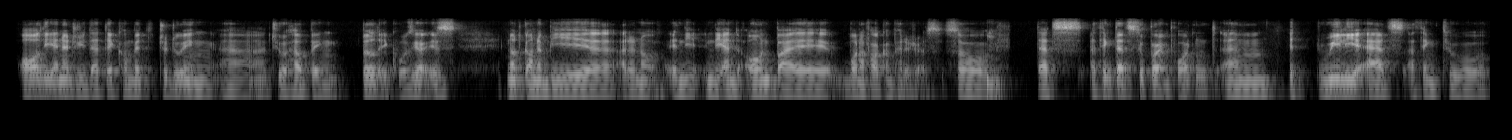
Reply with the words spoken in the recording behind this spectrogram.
all the energy that they commit to doing uh, to helping build Ecosia is not going to be uh, I don't know in the in the end owned by one of our competitors. So. Mm. That's I think that's super important. Um, it really adds, I think, to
